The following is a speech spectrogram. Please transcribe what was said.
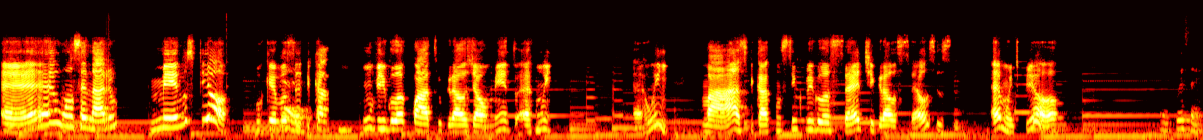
é um cenário menos pior. Porque você é. ficar com 1,4 graus de aumento é ruim. É ruim. Mas ficar com 5,7 graus Celsius é muito pior. É, pois é.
